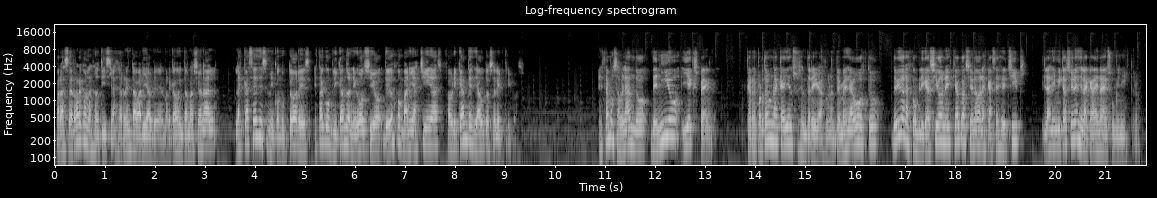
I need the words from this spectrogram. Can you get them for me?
Para cerrar con las noticias de renta variable del mercado internacional, la escasez de semiconductores está complicando el negocio de dos compañías chinas fabricantes de autos eléctricos. Estamos hablando de NIO y XPeng, que reportaron una caída en sus entregas durante el mes de agosto debido a las complicaciones que ha ocasionado la escasez de chips y las limitaciones de la cadena de suministro.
